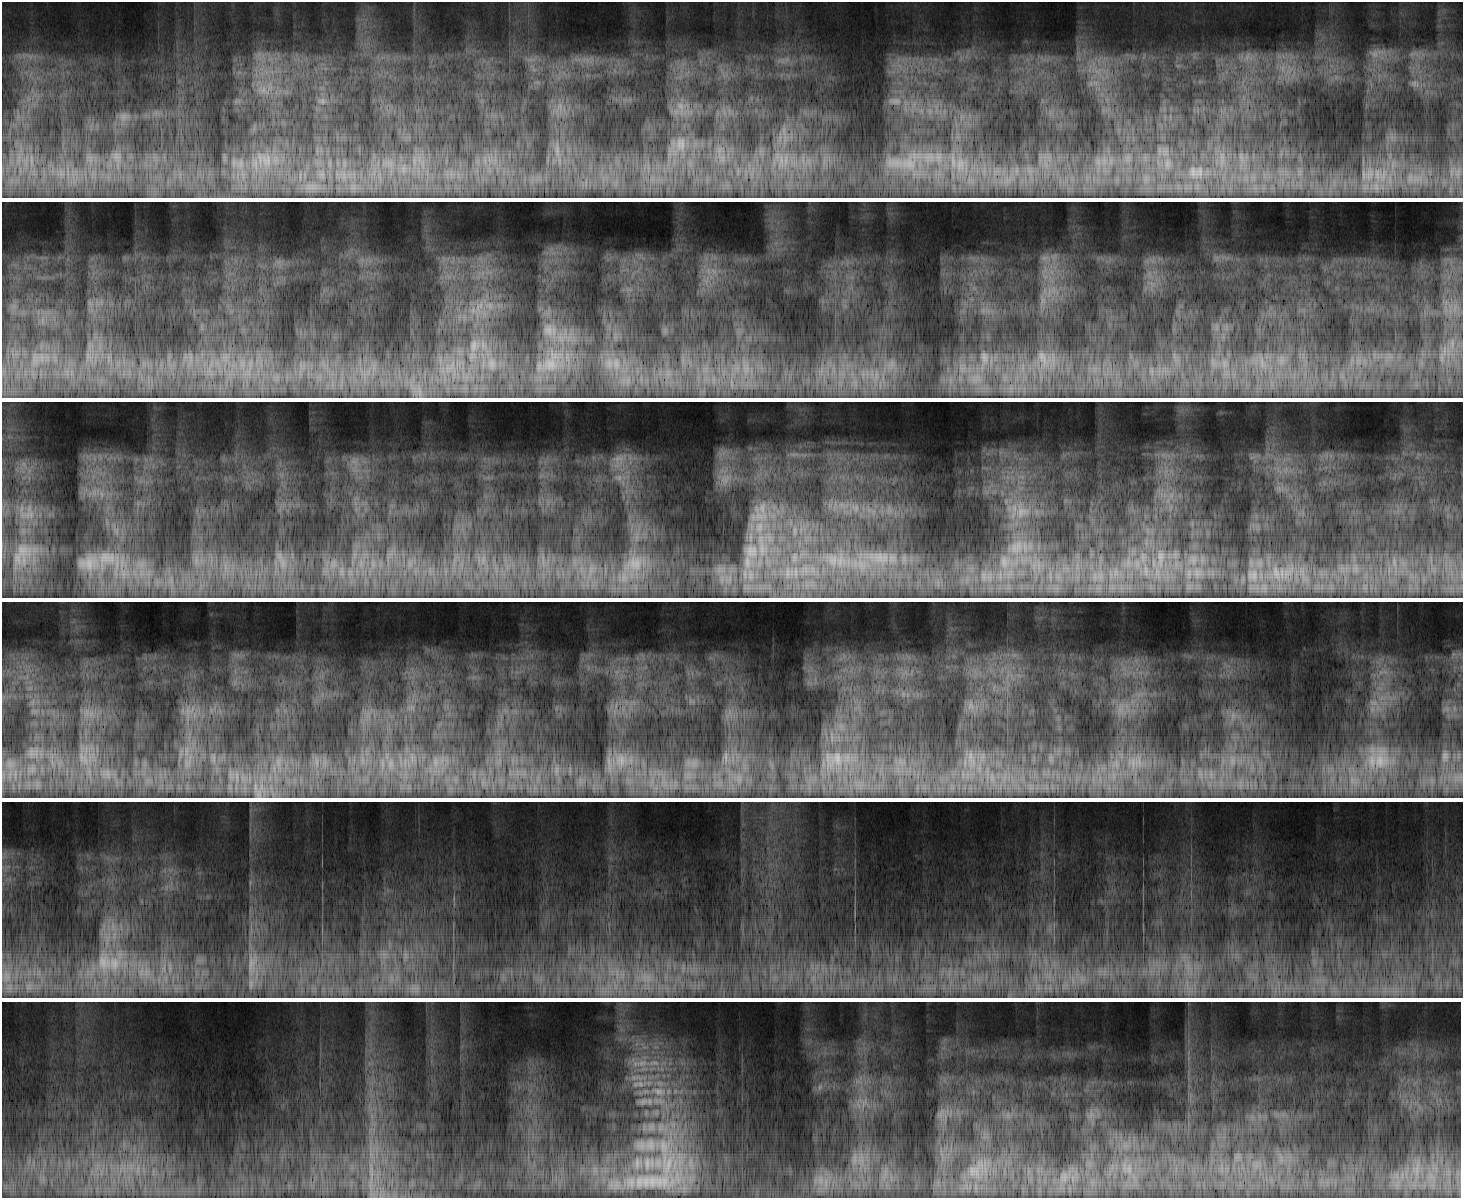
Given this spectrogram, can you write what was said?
magari che devo fare perché in commissione avevo capito che c'era la possibilità di eh, scontargli parte della cosa. Eh, poi ho visto che in delibera non c'erano, ne ho fatti due praticamente identici. Il primo chiede di scontargli l'80% perché era quello che avevo capito in commissione che si voleva andare, però eh, ovviamente non sapendo se questo era l'emendamento 2, mentre l'emendamento 3, siccome non sapevo quanti soldi ancora erano rimasti nel- nella cassa, eh, previsto un 50%, se, se accogliamo l'80% quando sarà in votazione il terzo poi lo ritiro. E il quarto, eh, è nel deliberato aggiungere dopo l'ultimo capoverso di concedere l'utilizzo gratuito della civica stanteria, fatte salvo le disponibilità, fine di produrre manifesti in formato A3 e volantini in formato A5 per pubblicizzare al meglio l'iniziativa e poi anche eh, pubblicizzare gli eventi sul sito istituzionale del Consiglio della Norma. Questi sono i tre emendamenti, ti ricordo Presidente. Consigliere Meloni. Sì, grazie. Ma io, eh, io condivido quanto eh, proposto dal consigliere Abbiani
